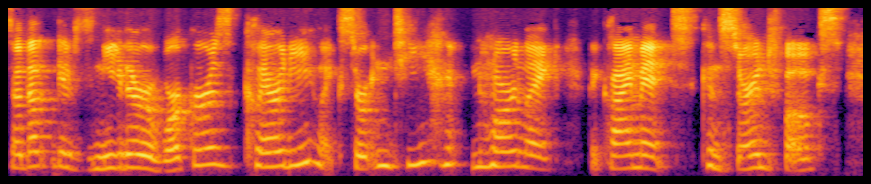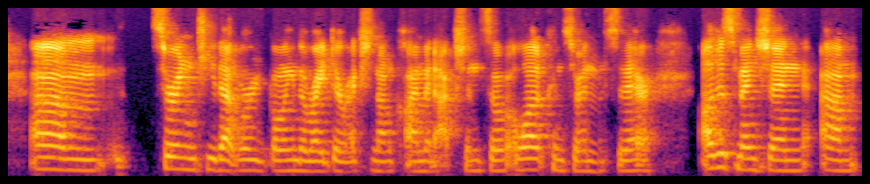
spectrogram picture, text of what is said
So that gives neither workers clarity, like certainty, nor like the climate concerned folks um, certainty that we're going the right direction on climate action. So a lot of concerns there. I'll just mention um,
